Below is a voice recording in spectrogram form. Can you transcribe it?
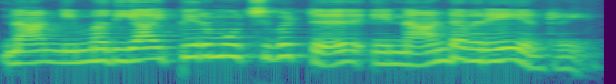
நான் நிம்மதியாய் பெருமூச்சு விட்டு என் ஆண்டவரே என்றேன்.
